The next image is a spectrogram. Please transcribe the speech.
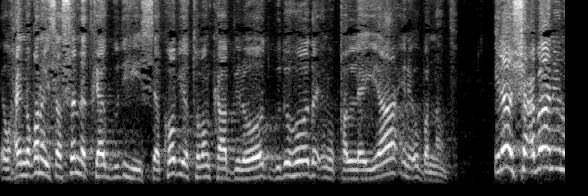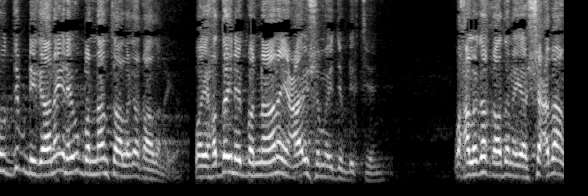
Ee waxay noqonaysaa sannadkaa gudihiisa koob iyo tobankaa bilood gudahooda inuu qalleeyaa inay u bannaantah ilaa shacbaan inuu dibdhigaana inay u bannaantaha laga qaadanaya. Waayo haddaynay bannaanayn caaisha may dibdhigteen waxaa laga qaadanayaa shacbaan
